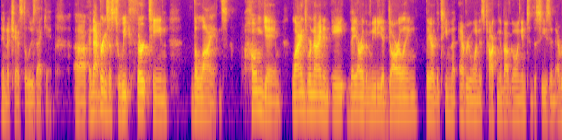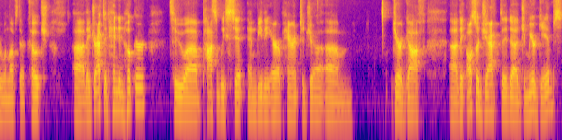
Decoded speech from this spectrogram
in a chance to lose that game. Uh, and that brings us to Week 13, the Lions home game. Lions were nine and eight. They are the media darling. They are the team that everyone is talking about going into the season. Everyone loves their coach. Uh, they drafted Hendon Hooker to uh, possibly sit and be the heir apparent to um, Jared Goff. Uh, they also drafted uh, Jahmyr Gibbs,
